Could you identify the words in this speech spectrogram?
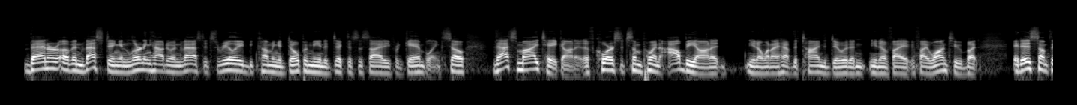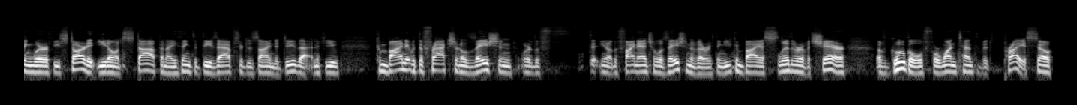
banner of investing and learning how to invest, it's really becoming a dopamine addicted society for gambling. So that's my take on it. Of course, at some point I'll be on it, you know, when I have the time to do it and, you know, if I if I want to, but it is something where if you start it, you don't stop and I think that these apps are designed to do that. And if you combine it with the fractionalization or the you know the financialization of everything, you can buy a slither of a share of Google for one tenth of its price. So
